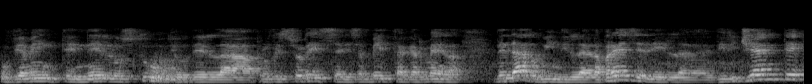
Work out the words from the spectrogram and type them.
ovviamente nello studio della professoressa Elisabetta Carmela Dedato, quindi la preside, il dirigente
